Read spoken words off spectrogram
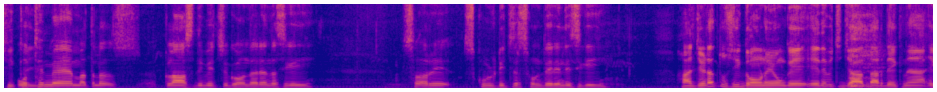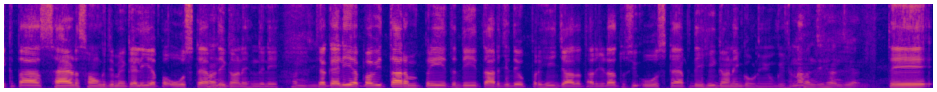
ਠੀਕ ਹੈ ਉੱਥੇ ਮੈਂ ਮਤਲਬ ਕਲਾਸ ਦੇ ਵਿੱਚ ਗਾਉਂਦਾ ਰਹਿੰਦਾ ਸੀਗਾ ਜੀ। ਸਾਰੇ ਸਕੂਲ ਟੀਚਰ ਸੁਣਦੇ ਰਹਿੰਦੇ ਸੀਗੇ ਜੀ। ਹਾਂ ਜਿਹੜਾ ਤੁਸੀਂ ਗਾਉਣੇ ਹੋਗੇ ਇਹਦੇ ਵਿੱਚ ਜ਼ਿਆਦਾਤਰ ਦੇਖਦੇ ਆ ਇੱਕ ਤਾਂ ਸੈਡ Song ਜਿਵੇਂ ਕਹਿ ਲਈਏ ਆਪਾਂ ਉਸ ਟਾਈਪ ਦੇ ਗਾਣੇ ਹੁੰਦੇ ਨੇ। ਜਾਂ ਕਹਿ ਲਈਏ ਆਪਾਂ ਵੀ ਧਰਮਪ੍ਰੀਤ ਦੀ ਤਰਜ਼ ਦੇ ਉੱਪਰ ਹੀ ਜ਼ਿਆਦਾਤਰ ਜਿਹੜਾ ਤੁਸੀਂ ਉਸ ਟਾਈਪ ਦੇ ਹੀ ਗਾਣੇ ਗਾਉਣੇ ਹੋਗੇ ਹਨਾ? ਹਾਂਜੀ ਹਾਂਜੀ ਹਾਂਜੀ। ਤੇ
